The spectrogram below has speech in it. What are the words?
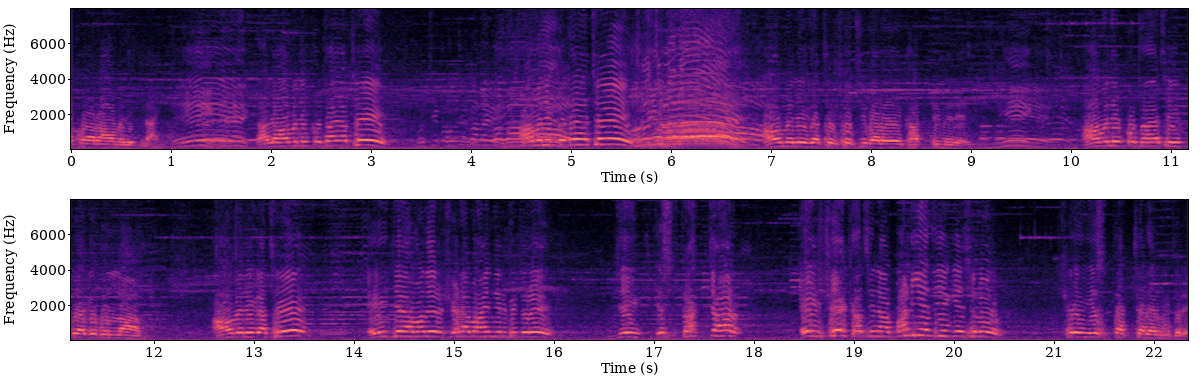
এখন আর আওয়ামী লীগ নাই। তাহলে আওয়ামী লীগ কোথায় আছে? আওয়ামী লীগ কোথায় আছে? আওয়ামী লীগ আছে সচিবালয়ে ঘাপটি মেরে। আওয়ামী লীগ কোথায় আছে একটু আগে বললাম। আওয়ামী লীগ আছে এই যে আমাদের সেনাবাহিনীর ভিতরে যে স্ট্রাকচার এই শেখ হাসিনা বানিয়ে দিয়ে গিয়েছিল সেই স্ট্রাকচারের ভিতরে।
